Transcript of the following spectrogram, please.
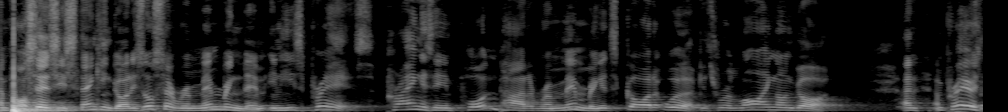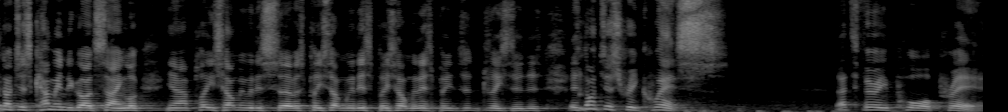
And Paul says he's thanking God. He's also remembering them in his prayers. Praying is an important part of remembering it's God at work, it's relying on God. And, and prayer is not just coming to God saying, Look, you know, please help me with this service, please help me with this, please help me with this, please, please do this. It's not just requests. That's very poor prayer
